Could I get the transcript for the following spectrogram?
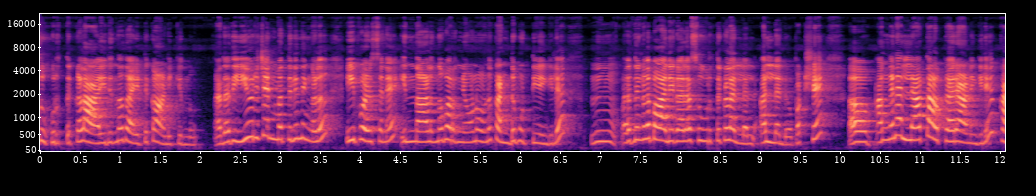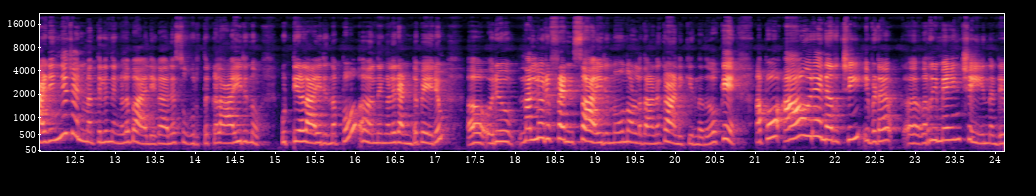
സുഹൃത്തുക്കളായിരുന്നതായിട്ട് കാണിക്കുന്നു. അതായത് ഈ ഒരു ജന്മത്തിൽ നിങ്ങൾ ഈ പേഴ്സണെ ഇന്നാളെന്ന് പറഞ്ഞോണോണ് കണ്ടുമുട്ടിയെങ്കിൽ നിങ്ങൾ ബാല്യകാല സുഹൃത്തുക്കളല്ല അല്ലല്ലോ. പക്ഷേ അങ്ങനെ അല്ലാത്ത ആൾക്കാരാണെങ്കിൽ കഴിഞ്ഞ ജന്മത്തിൽ നിങ്ങൾ ബാല്യകാല സുഹൃത്തുക്കളായിരുന്നു. കുട്ടികളായിരുന്നപ്പോൾ നിങ്ങൾ രണ്ടുപേരും ഒരു നല്ലൊരു ഫ്രണ്ട്സ് ആയിരുന്നു എന്നുള്ളതാണ് കാണിക്കുന്നത്. ഓക്കെ? അപ്പോൾ ആ ഒരു എനർജി ഇവിടെ റിമെയിൻ ചെയ്യുന്നുണ്ട്.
